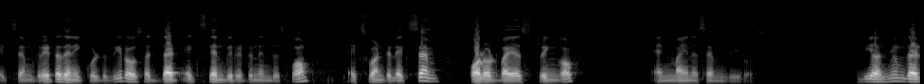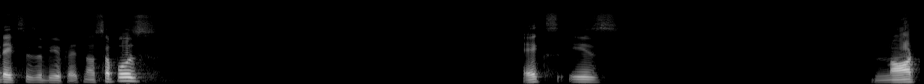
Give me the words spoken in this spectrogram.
x m greater than equal to 0, such that x can be written in this form x 1 till x m followed by a string of n minus m zeros. We assume that x is a BFS. Now, suppose x is not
